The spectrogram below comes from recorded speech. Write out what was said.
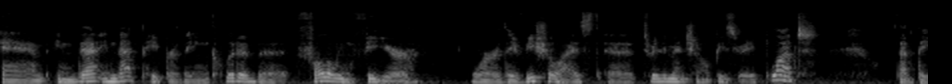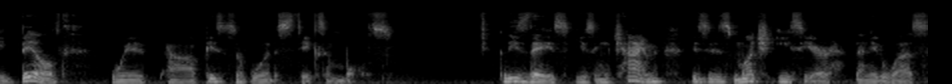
And in that, in that paper, they included the following figure where they visualized a three-dimensional PCOA plot that they built with uh, pieces of wood, sticks, and balls. These days, using QIIME, this is much easier than it was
